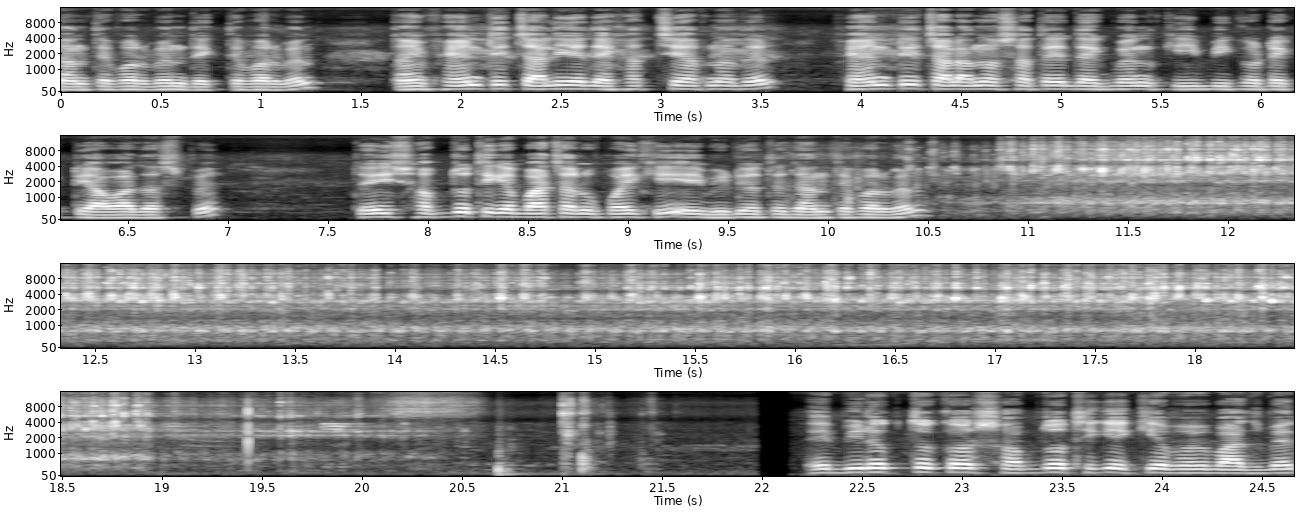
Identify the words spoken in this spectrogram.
জানতে পারবেন, দেখতে পারবেন। তো আমি ফ্যানটি চালিয়ে দেখাচ্ছি আপনাদের। ফ্যানটি চালানোর সাথে দেখবেন কি বিকট একটি আওয়াজ আসবে। তো এই শব্দ থেকে বাঁচার উপায় কি, এই ভিডিওতে জানতে পারবেন। এই বিরক্তকর শব্দ থেকে কীভাবে বাঁচবেন,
